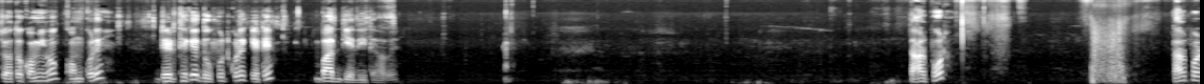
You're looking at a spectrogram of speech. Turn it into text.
যত কমই হোক, কম করে দেড় থেকে দু ফুট করে কেটে বাদ দিয়ে দিতে হবে। তারপর তারপর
